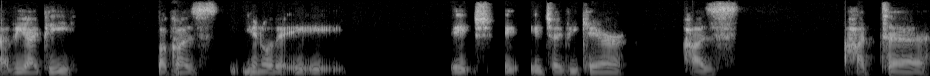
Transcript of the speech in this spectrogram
a VIP because you know the H, HIV care has had to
